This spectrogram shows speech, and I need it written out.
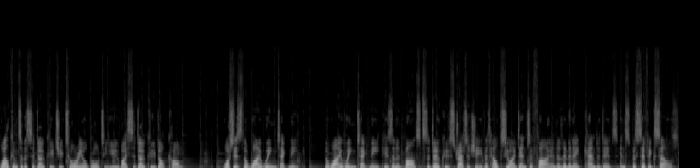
Welcome to the Sudoku tutorial brought to you by Sudoku.com. What is the Y-wing technique? The Y-wing technique is an advanced Sudoku strategy that helps you identify and eliminate candidates in specific cells.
